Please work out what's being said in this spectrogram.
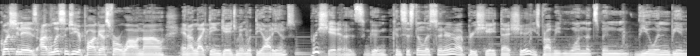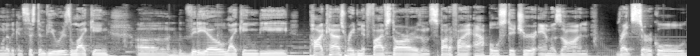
Question is, I've listened to your podcast for a while now, and I like the engagement with the audience. Appreciate it. It's a good, consistent listener. I appreciate that shit. He's probably one that's been viewing, being one of the consistent viewers, liking uh, the video, liking the podcast, rating it five stars on Spotify, Apple, Stitcher, Amazon, Red Circle,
